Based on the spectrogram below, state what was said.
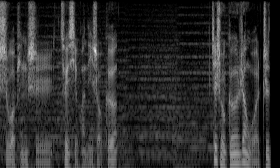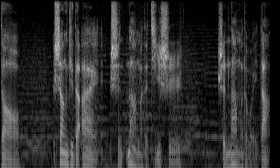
是我平时最喜欢的一首歌。这首歌让我知道，上帝的爱是那么的及时，是那么的伟大。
